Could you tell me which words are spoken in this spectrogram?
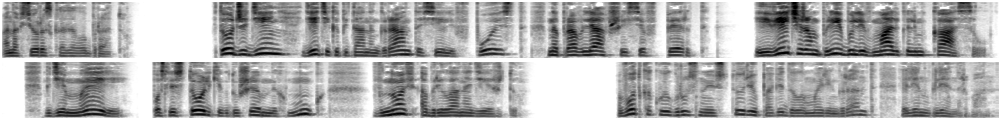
Она все рассказала брату. В тот же день дети капитана Гранта сели в поезд, направлявшийся в Перт, и вечером прибыли в Малькольм-Касл, где Мэри, после стольких душевных мук, вновь обрела надежду. Вот какую грустную историю поведала Мэри Грант Элен Гленнерван.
